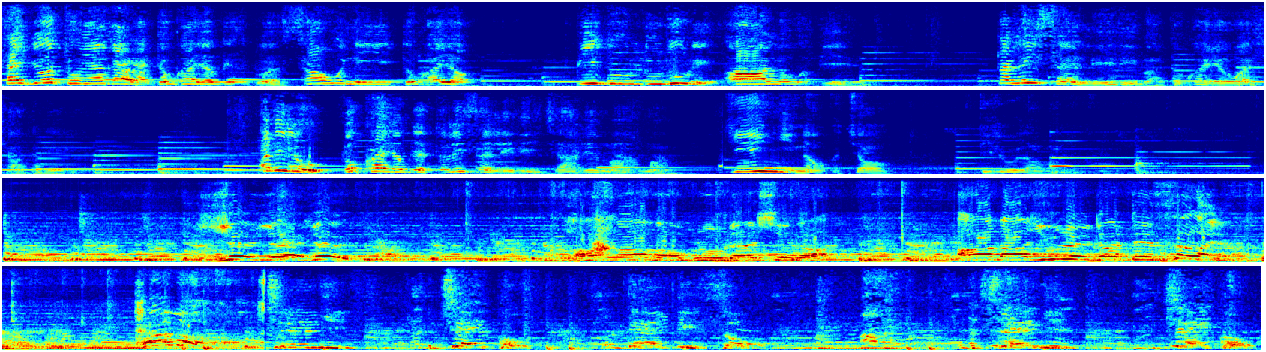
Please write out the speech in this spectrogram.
စိုက်ပျိုးထွန်ရက်ကြတာဒုက္ခရောက်တဲ့အတွက်စာဝတ်နေရေးဒုက္ခရောက်ပြည်သူလူထုတွေအားလုံးအပြင်တလိษံလေးတွေပါဒုက္ခရောက်ရရှာတယ် အဲ့ဒီလိုဒုက္ခရောက်တဲ့တလိษံလေးတွေကြားထဲမှာမှကျင်းညီနောင်အကြောင်းဒီလိုလာပါလေယေယေယေဟာငါကောင် production ကအာနာယူရတာတင်ဆက်လိုက်ဟဲ့မ Jenny, Jacob, Daddy so. Jenny, Jacob,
